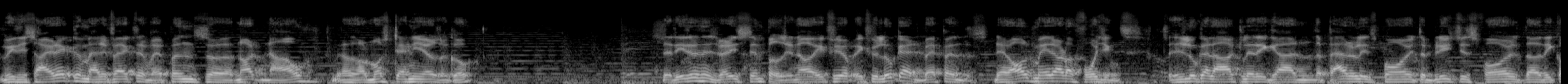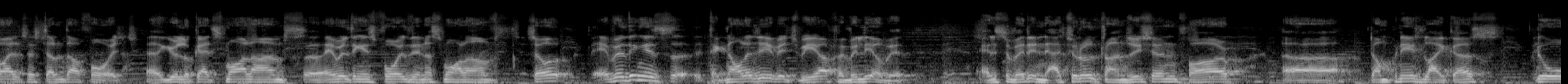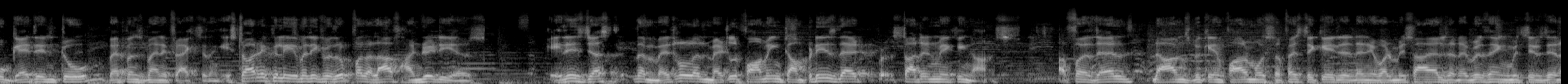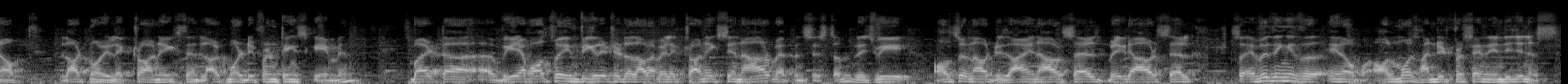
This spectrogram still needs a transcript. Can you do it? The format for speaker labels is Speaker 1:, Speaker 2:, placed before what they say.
Speaker 1: We decided to manufacture weapons uh, not now, almost 10 years ago. The reason is very simple. You know, if you if you look at weapons, they're all made out of forgings. So you look at artillery gun, the barrel is forged, the breech is forged, the recoil systems are forged. Uh, you look at small arms, uh, everything is forged in a small arm. So everything is uh, technology which we are familiar with. And it's a very natural transition for uh, companies like us to get into weapons manufacturing. Historically, even if for the last hundred years, it is just the metal and metal forming companies that started making arms. After then, the arms became far more sophisticated and you got missiles and everything, which is, you know, a lot more electronics and a lot more different things came in. But uh, we have also integrated a lot of electronics in our weapon systems, which we also now design ourselves, build ourselves. So everything is, uh, you know, almost 100% indigenous.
